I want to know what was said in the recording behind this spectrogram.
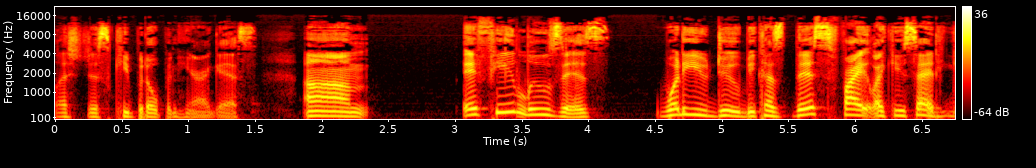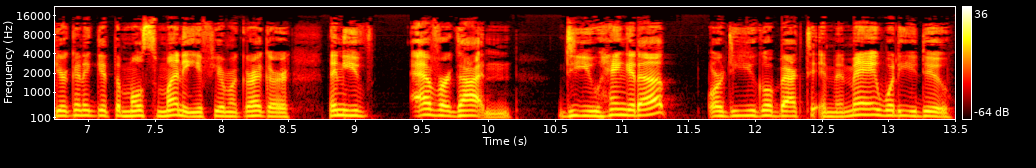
let's just keep it open here, I guess. Um, if he loses, what do you do? Because this fight, like you said, you're going to get the most money if you're McGregor than you've ever gotten. Do you hang it up or do you go back to MMA? What do you do?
